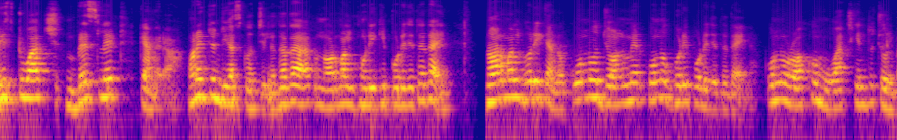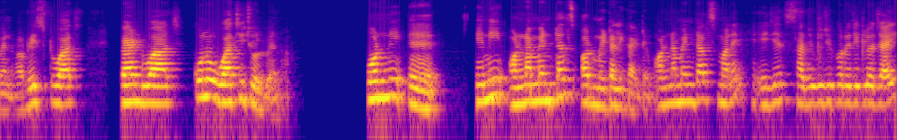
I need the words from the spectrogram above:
wrist watch, bracelet, camera. অনেকজন জিজ্ঞাসা করছিলে, দাদা নর্মাল ঘড়ি কি পরে যেতে দেয়? নর্মাল ঘড়ি কেন? কোনো জন্মের কোনো ঘড়ি পরে যেতে দেয় না। কোনো রকম ওয়াচ কিন্তু চলবে না। রিস্ট ওয়াচ, ব্যান্ড ওয়াচ কোনো ওয়াচই চলবে না। Only any ornamentals or metallic item. Ornamentals মানে এই যে সাজুগুজু করে যেগুলো যায়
